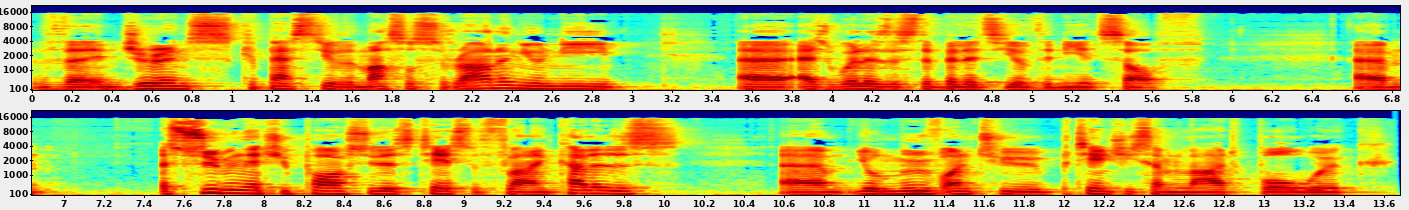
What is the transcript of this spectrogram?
the endurance capacity of the muscles surrounding your knee, uh, as well as the stability of the knee itself. Um, assuming that you pass through this test with flying colors, um, you'll move on to potentially some light ball work,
